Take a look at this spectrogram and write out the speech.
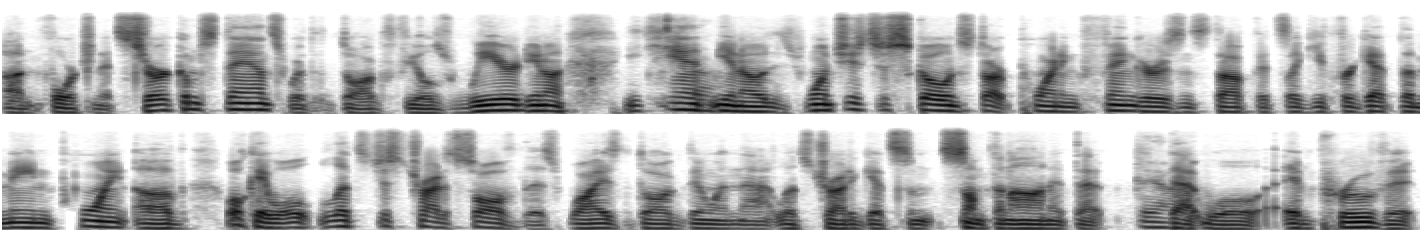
unfortunate circumstance where the dog feels weird? You know, you can't, Yeah. you know, once you just go and start pointing fingers and stuff, it's like you forget the main point of, okay, well, let's just try to solve this. Why is the dog doing that? Let's try to get some something on it that Yeah. that will improve it.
